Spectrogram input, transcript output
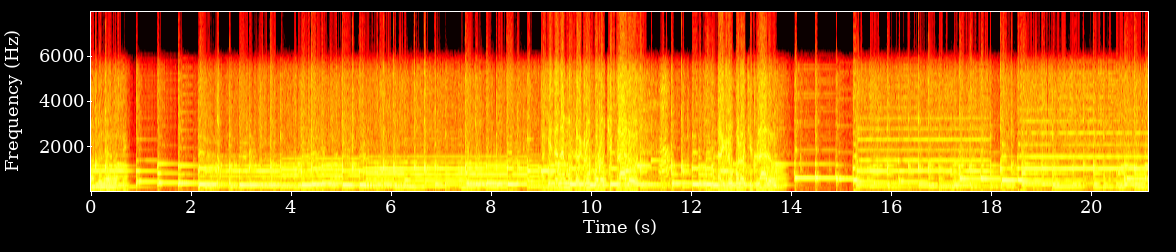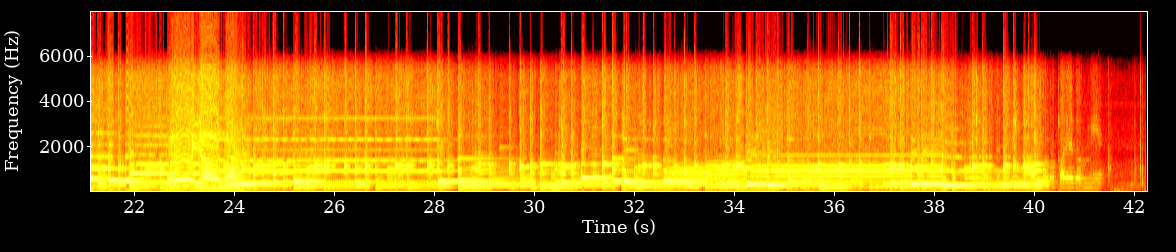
Aquí tenemos el grupo Los Chiflados. ¿Ah? El grupo Los Chiflados.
